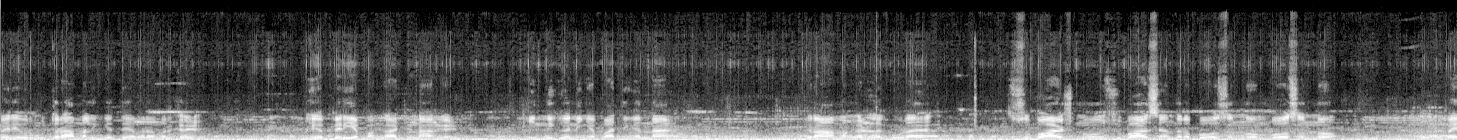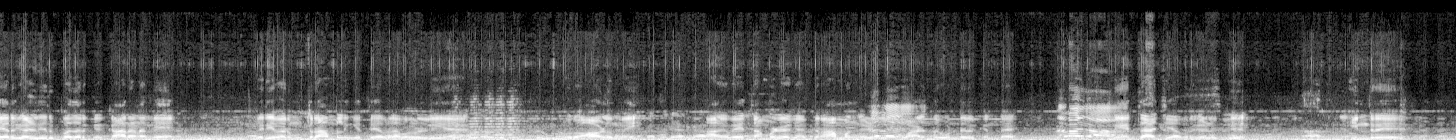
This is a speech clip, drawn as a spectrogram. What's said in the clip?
பெரியவர் முத்துராமலிங்க தேவர் அவர்கள் மிகப்பெரிய பங்காற்றினார்கள். இன்றைக்கும் நீங்கள் பார்த்தீங்கன்னா கிராமங்களில் கூட சுபாஷ்னும் சுபாஷ் சந்திர போஸுன்னும் போஸுன்னும் பெயர்கள் இருப்பதற்கு காரணமே பெரியவர் முத்துராமலிங்க தேவர் அவர்களுடைய ஒரு ஆளுமை. ஆகவே தமிழக கிராமங்களில் வாழ்ந்து கொண்டிருக்கின்ற நேதாஜி அவர்களுக்கு இன்று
